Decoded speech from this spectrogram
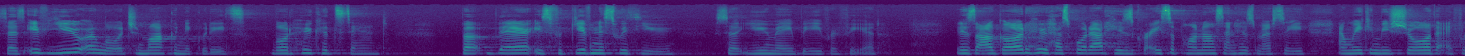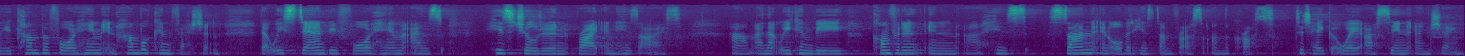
says, If you, O Lord, should mark iniquities, Lord, who could stand? But there is forgiveness with you, so that you may be revered. It is our God who has poured out his grace upon us and his mercy, and we can be sure that if we come before him in humble confession, that we stand before him as his children, right in his eyes, um, and that we can be confident in uh, his son and all that he has done for us on the cross to take away our sin and shame.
